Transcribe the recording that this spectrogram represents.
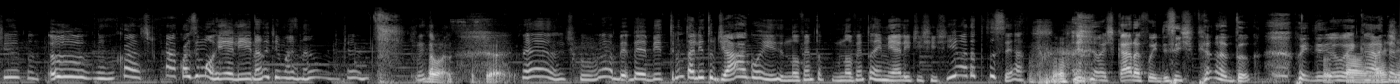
tipo, uh, quase, ah, quase morri ali, nada demais não. Nossa senhora. É, tipo, é, be- bebi 30 litros de água e 90, 90 ml de xixi, mas tá tudo certo. mas, cara, foi desesperador. Foi des... eu falei, Total, Caraca, imagino.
